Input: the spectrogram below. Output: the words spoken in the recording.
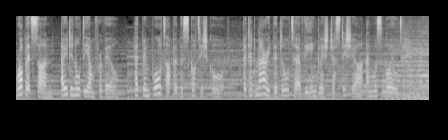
Robert's son, Odinel de Umfreville, had been brought up at the Scottish court, but had married the daughter of the English justiciar and was loyal to Henry.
